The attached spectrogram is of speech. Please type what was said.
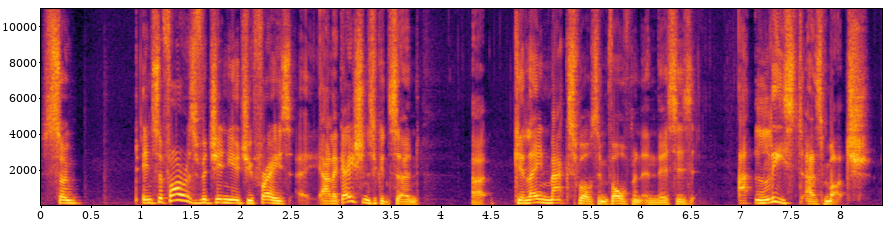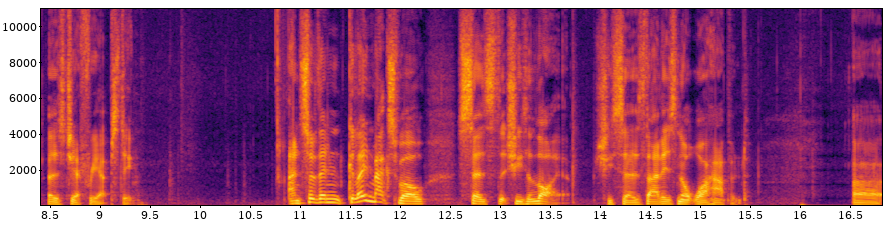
so insofar as Virginia Giuffre's allegations are concerned, uh, Ghislaine Maxwell's involvement in this is at least as much as Jeffrey Epstein. And so then Ghislaine Maxwell says that she's a liar. She says that is not what happened. Uh,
